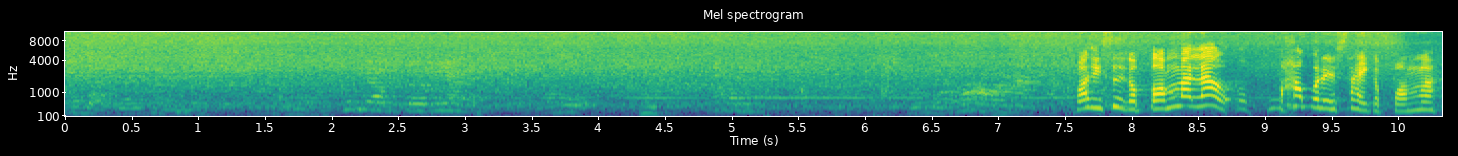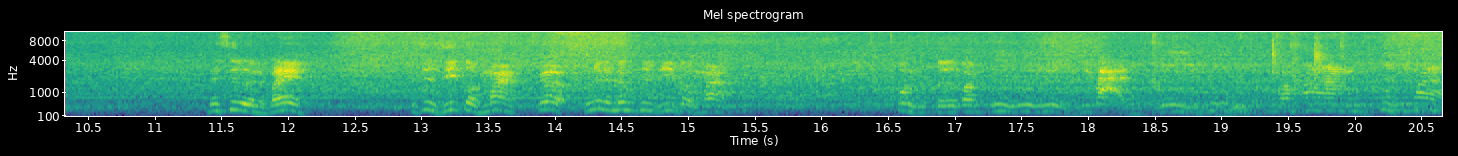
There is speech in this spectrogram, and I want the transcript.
เขาบอกกูคุณจะเจอเนี่ยว่าที่ซื้อกระป๋องมาแล้วเฮาบ่ได้ใส่กระป๋องละได้ซื้อไปไปซื้อสีสมมากก็นี่มันซื้อสีสมมาก คนก็เจอกันคือนี่บ้าดิคือมาพานมาก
